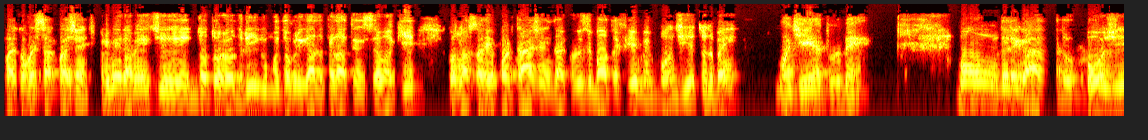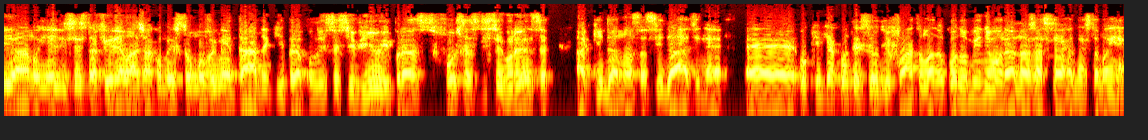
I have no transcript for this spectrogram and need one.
vai conversar com a gente. Primeiramente, doutor Rodrigo, muito obrigado pela atenção aqui com nossa reportagem da Cruz de Malta FM. Bom dia, tudo bem? Bom dia, tudo bem. Bom, delegado, hoje, amanhã de sexta-feira, ela já começou movimentada aqui para a Polícia Civil e para as forças de segurança aqui da nossa cidade, né? É, o que, que aconteceu de fato lá no condomínio Moradas da Serra nesta manhã?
